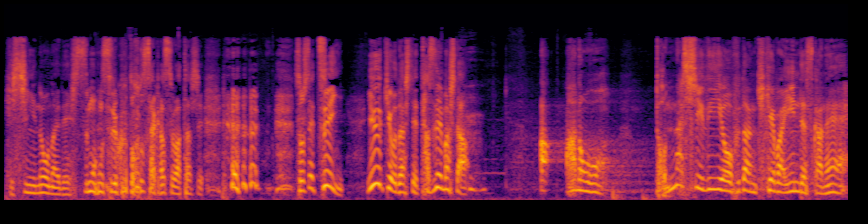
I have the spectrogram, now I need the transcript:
必死に脳内で質問することを探す私。そしてついに勇気を出して尋ねました。ああのどんな CD を普段聴けばいいんですかね？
